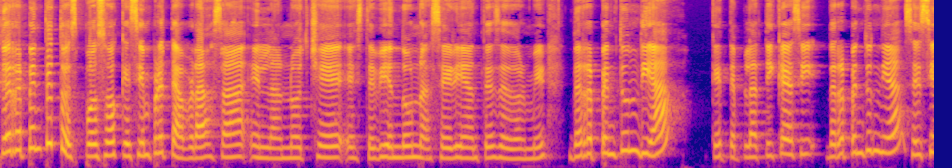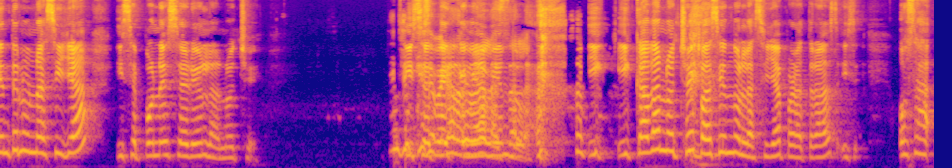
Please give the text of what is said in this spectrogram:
de repente tu esposo que siempre te abraza en la noche, este, viendo una serie antes de dormir, de repente un día que te platica así, de repente un día se siente en una silla y se pone serio en la noche. y se, ve a la sala. Y, y, cada noche va haciendo la silla para atrás. Y, o sea,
